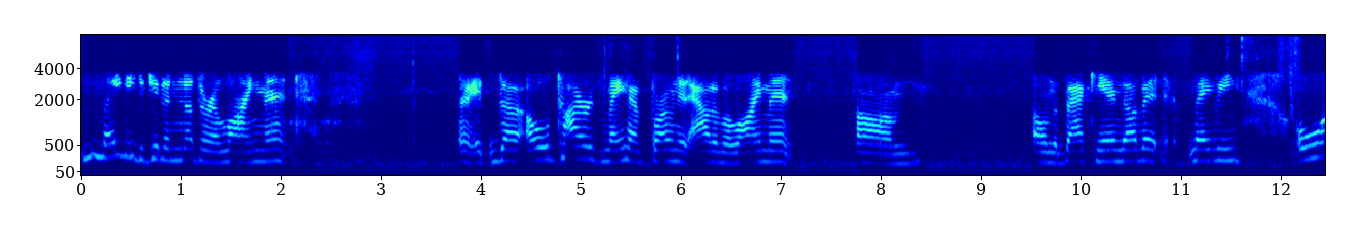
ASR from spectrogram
You may need to get another alignment. It- the old tires may have thrown it out of alignment um, on the back end of it, maybe, or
